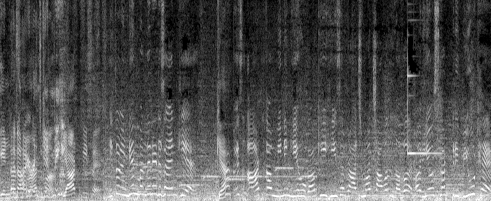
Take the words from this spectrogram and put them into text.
गेंडा राजमा ये आर्ट पीस है। ये तो इंडियन बंदे ने डिज़ाइन किया है। क्या? तो इस आर्ट का मीनिंग ये होगा कि ही इज़ अ राजमा चावल लवर और ये उसका ट्रिब्यूट है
